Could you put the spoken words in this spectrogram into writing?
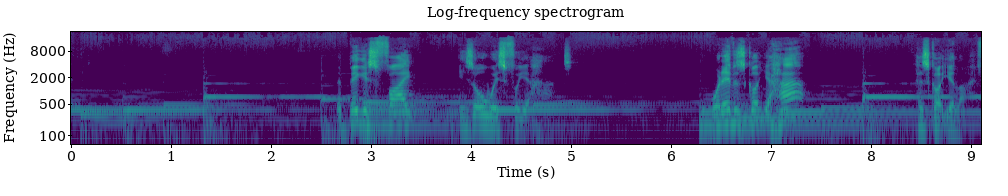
good. the biggest fight is always for your heart. Whatever's got your heart has got your life.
